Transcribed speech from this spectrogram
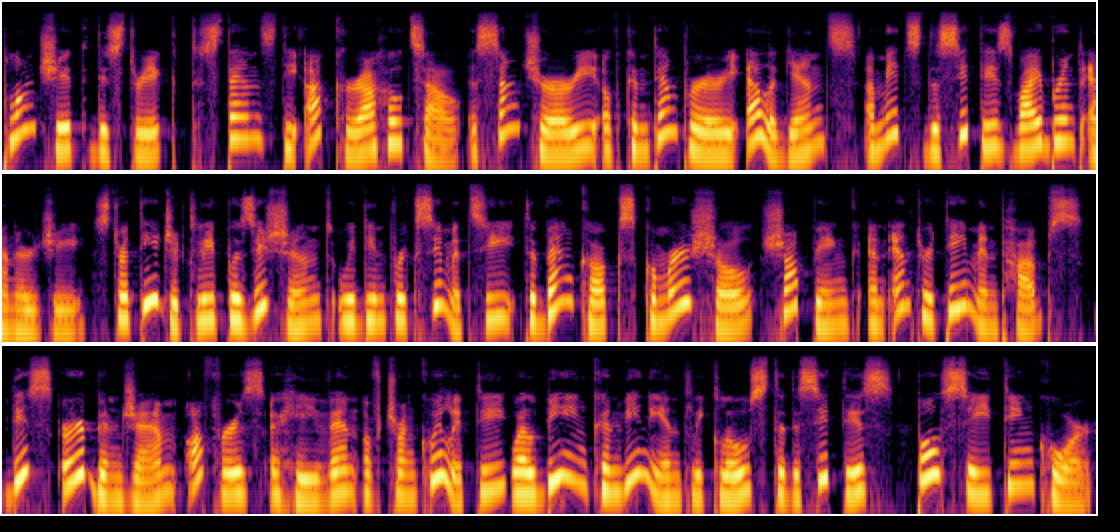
Ploenchit district stands the Akara Hotel, a sanctuary of contemporary elegance amidst the city's vibrant energy. Strategically positioned within proximity to Bangkok's commercial, shopping, and entertainment hubs, this urban gem offers a haven of tranquility while being conveniently close to the city's pulsating core.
